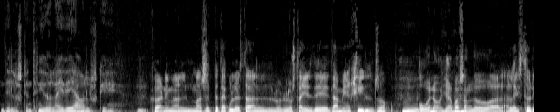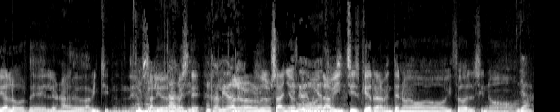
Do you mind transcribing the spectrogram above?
de los que han tenido la idea o los que... Claro, animal más espectacular están los, los talleres de Damien Hills, ¿no? Mm. O bueno, ya pasando a, a la historia, los de Leonardo da Vinci, donde han salido de Claro, repente sí, en realidad, a lo largo de los años como da. Vinci que realmente no hizo él, sino... Ya,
